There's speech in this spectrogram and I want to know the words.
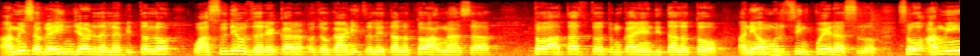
आमी सगळे इंजर्ड जाले भितरलो वासुदेव झरेकर जो गाडी चलयतालो तो हांगा आसा. तो आतांच तो तुमकां हें दितालो तो आनी अमृत सिंग पयर आसलो. सो आमी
